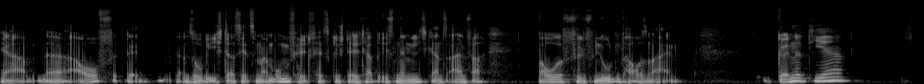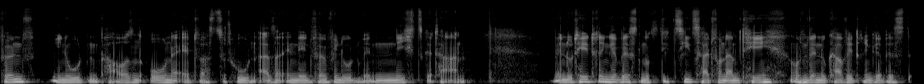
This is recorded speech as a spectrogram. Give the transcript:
ja, äh, auf. So wie ich das jetzt in meinem Umfeld festgestellt habe, ist nämlich ganz einfach, baue 5 Minuten Pausen ein. Gönne dir 5 Minuten Pausen ohne etwas zu tun. Also in den 5 Minuten wird nichts getan. Wenn du Teetrinker bist, nutzt die Ziehzeit von deinem Tee und wenn du Kaffeetrinker bist,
